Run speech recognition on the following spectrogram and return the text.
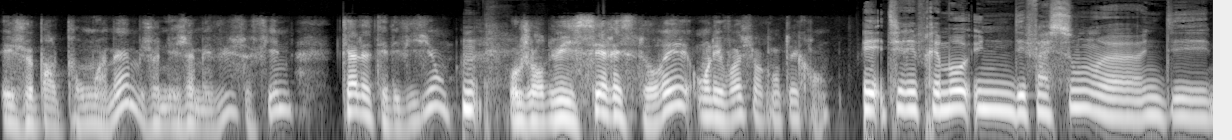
et je parle pour moi-même, je n'ai jamais vu ce film qu'à la télévision. Mm. Aujourd'hui, c'est restauré, on les voit sur grand écran. Et Thierry Frémaux, une des façons, euh, une des,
